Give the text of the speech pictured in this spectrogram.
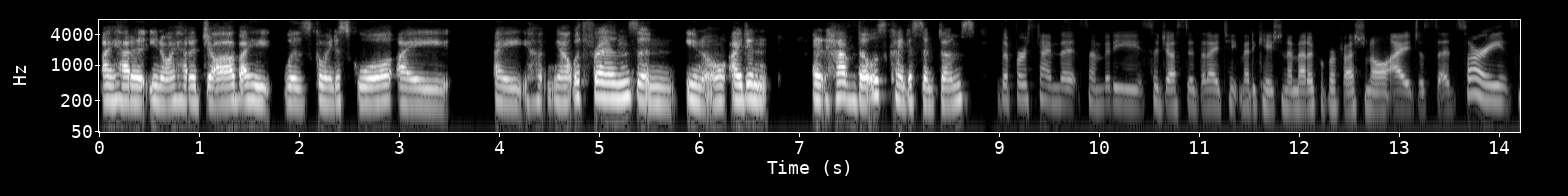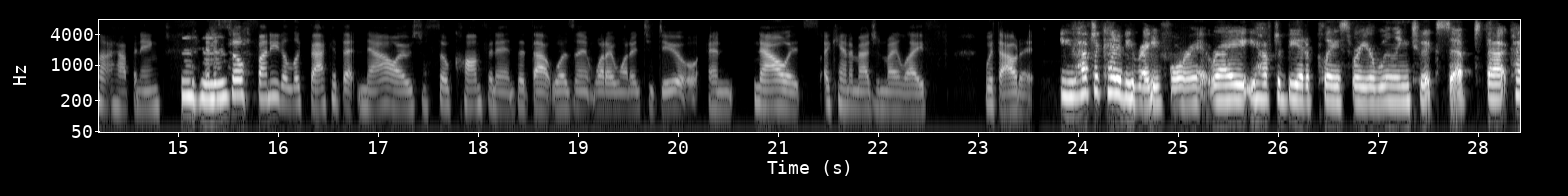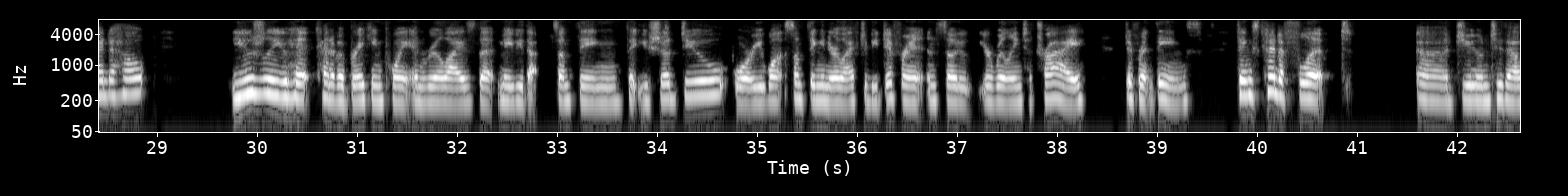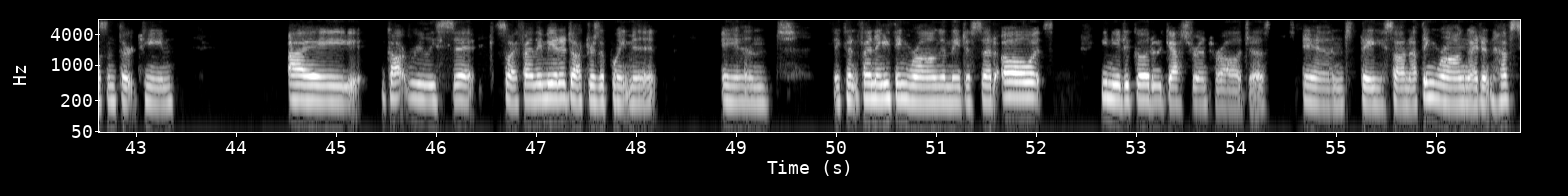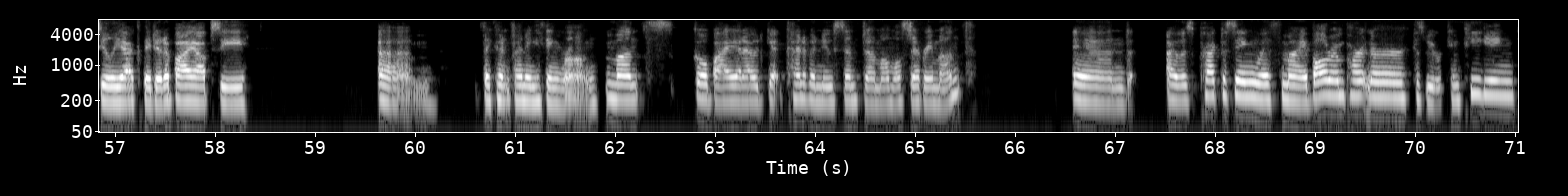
I had a, you know, I had a job. I was going to school. I, I hung out with friends, and you know, I didn't, I didn't have those kind of symptoms the first time that somebody suggested that I take medication, a medical professional, I just said, sorry, it's not happening. Mm-hmm. And it's mm-hmm. so funny to look back at that now. I was just so confident that that wasn't what I wanted to do. And now it's, I can't imagine my life without it. You have to kind of be ready for it, right? You have to be at a place where you're willing to accept that kind of help. Usually you hit kind of a breaking point and realize that maybe that's something that you should do or you want something in your life to be different. And so you're willing to try different things. Things kind of flipped uh, June 2013. I got really sick, so I finally made a doctor's appointment, and they couldn't find anything wrong, and they just said, "Oh, it's you need to go to a gastroenterologist." And they saw nothing wrong. I didn't have celiac. They did a biopsy. Um, they couldn't find anything wrong. Months go by, and I would get kind of a new symptom almost every month. And I was practicing with my ballroom partner because we were competing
